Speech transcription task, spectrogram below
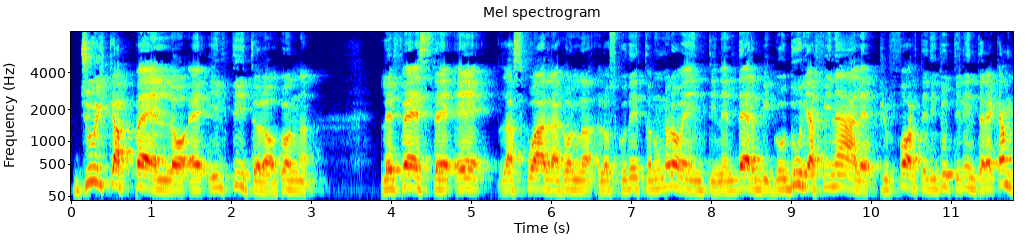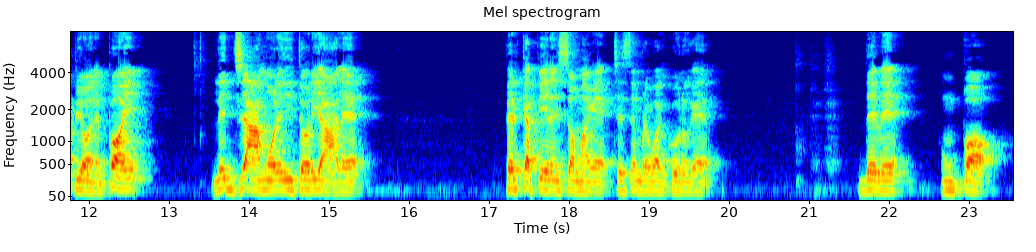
Giù il cappello è il titolo con le feste e la squadra con lo scudetto numero 20 nel derby goduria finale più forte di tutti l'Inter è campione. Poi leggiamo l'editoriale per capire insomma che c'è sempre qualcuno che deve un po'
